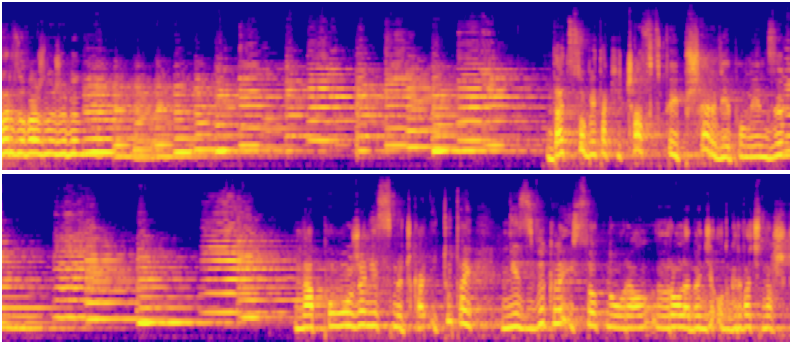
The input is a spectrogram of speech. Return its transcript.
Bardzo ważne, żeby dać sobie taki czas w tej przerwie pomiędzy na położenie smyczka. I tutaj niezwykle istotną ro- rolę będzie odgrywać nasz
